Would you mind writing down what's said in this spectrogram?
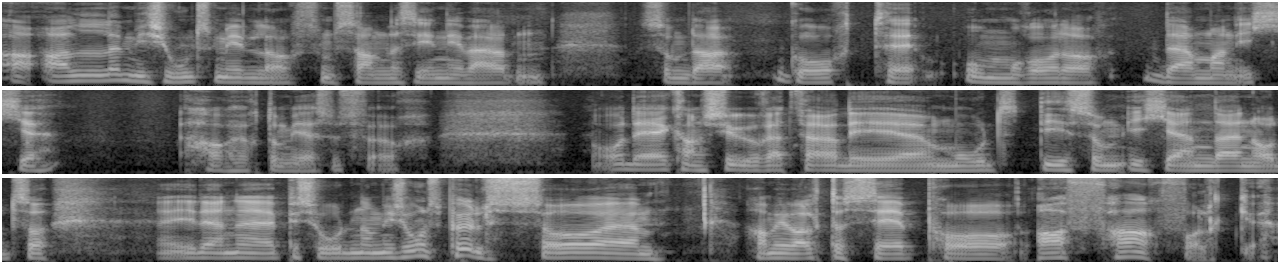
av alle misjonsmidler som samles inn i verden, som da går til områder der man ikke har hørt om Jesus før. Og det er kanskje urettferdig eh, mot de som ikke ennå er nådd. Så i denne episoden om Misjonspuls så eh, har vi valgt å se på afar-folket.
